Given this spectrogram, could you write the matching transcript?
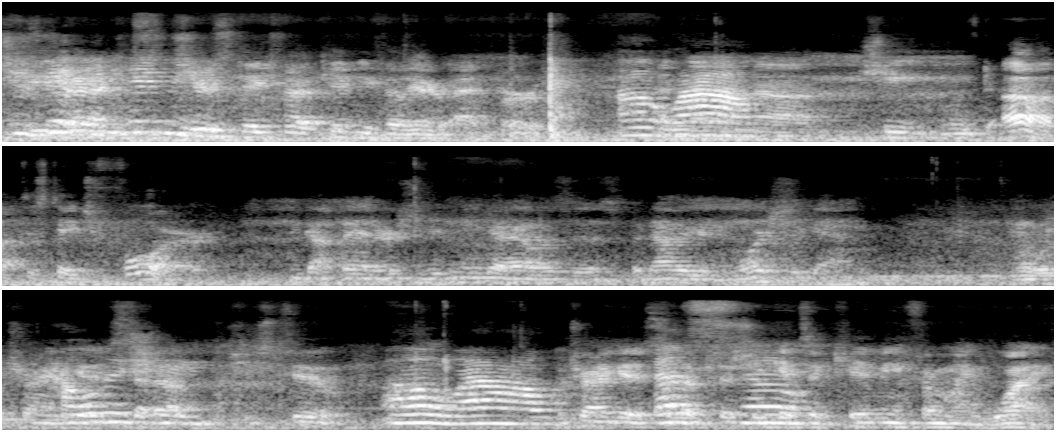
she's she getting had- kidney. She was stage five kidney failure at birth. Oh, And wow. Then, uh, she moved up to stage four and got better. She didn't need dialysis, but now they're getting worse again. And we're trying How to get it is set up. she? She's two. Oh, wow. We're trying to get it set That's up so, so- she gets a kidney from my wife.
